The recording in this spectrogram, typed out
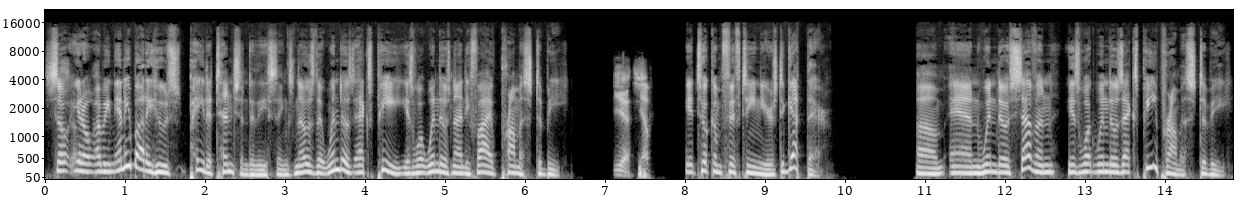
So, So- you know, I mean, anybody who's paid attention to these things knows that Windows XP is what Windows 95 promised to be. Yes. Yep. It took them 15 years to get there. Um, and Windows 7 is what Windows XP promised to be.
